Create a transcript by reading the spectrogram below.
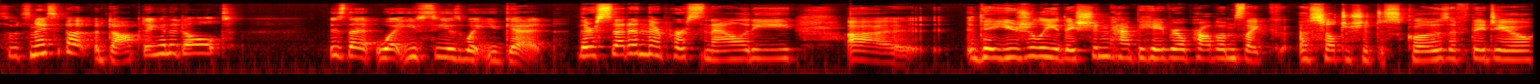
So what's nice about adopting an adult is that what you see is what you get. They're set in their personality. Uh, they usually they shouldn't have behavioral problems like a shelter should disclose if they do.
